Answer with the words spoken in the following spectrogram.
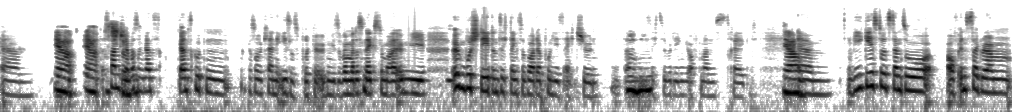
Ähm, ja, ja. Das, das fand stimmt. ich aber so einen ganz, ganz guten, so eine kleine Eselsbrücke irgendwie, so wenn man das nächste Mal irgendwie irgendwo steht und sich denkt, so, boah, der Pulli ist echt schön. Und dann mhm. sich zu überlegen, wie oft man es trägt. Ja. Ähm, wie gehst du jetzt dann so auf Instagram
